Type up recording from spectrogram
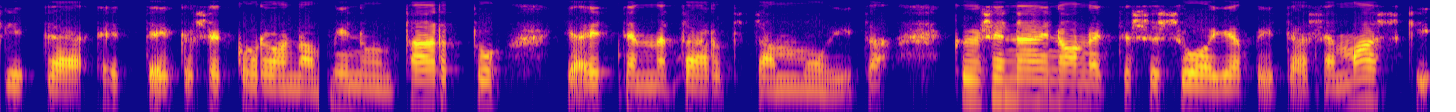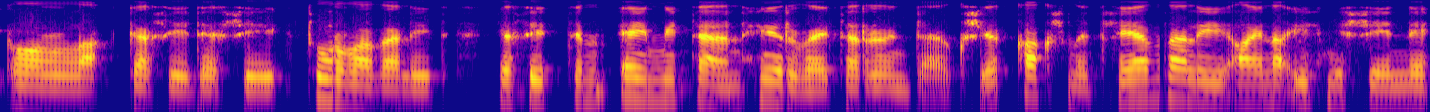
sitä, etteikö se korona minun tarttu ja etten mä tartuta muita. Kyllä se näin on, että se suoja pitää se maski olla, käsidesi, turvavälit ja sitten ei mitään hirveitä ryntäyksiä. Kaksi metriä väliä aina ihmisiin, niin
